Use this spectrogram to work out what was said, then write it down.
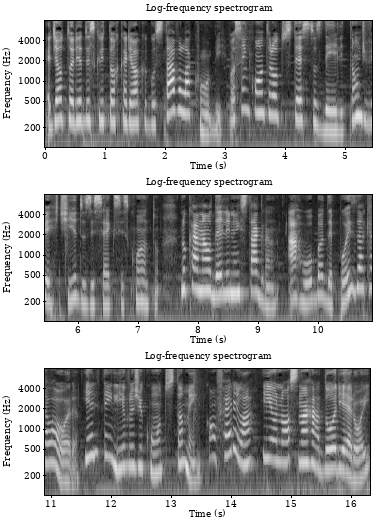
é de autoria do escritor carioca Gustavo Lacombe. Você encontra outros textos dele tão divertidos e sexys quanto no canal dele no Instagram, arroba depois daquela hora. E ele tem livros de contos também. Confere lá. E o nosso narrador e herói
